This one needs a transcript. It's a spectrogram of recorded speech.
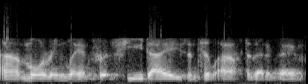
uh, more inland for a few days until after that event.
